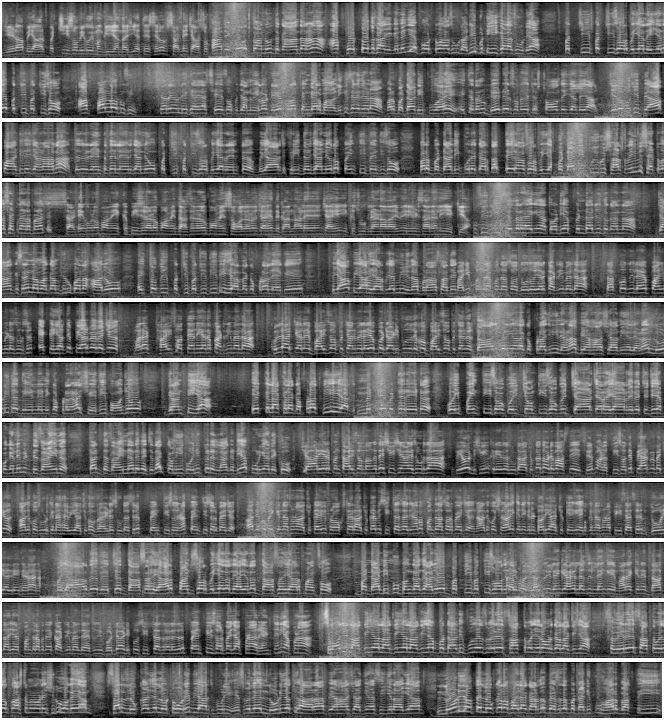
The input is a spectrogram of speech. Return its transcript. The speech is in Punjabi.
ਜਿਹੜਾ ਬਾਜ਼ਾਰ 2500 ਵੀ ਕੋਈ ਮੰਗੀ ਜਾਂਦਾ ਜੀ, ਇੱਥੇ ਸਿਰਫ 450 ਆ ਦੇਖੋ, ਤੁਹਾਨੂੰ ਦੁਕਾਨਦਾਰ ਹਨਾ ਆ ਫੋਟੋ ਦਿਖਾ ਕੇ ਕਹਿੰਦੇ ਜੀ, ਇਹ ਫੋਟੋ ਵਾਲਾ ਸੂਟ ਆ ਜੀ, ਬੁਟੀਕ ਵਾਲਾ ਸੂਟ ਆ। 25 2500 ਰੁਪਈਆ ਲਈ ਜਾਂਦੇ 25 2500 ਆ ਪੜ੍ਹ ਲਓ ਤੁਸੀਂ। ਸ਼ਰੇਆਮ ਲਿਖਿਆ ਆ 695 ਚਲੋ 150 ਦਾ ਚੰਗਾ ਮਾਲ ਨਹੀਂ ਕਿਸੇ ਨੇ ਦੇਣਾ ਪਰ ਵੱਡਾ ਡਿਪੂ ਆ ਇਹ। ਇੱਥੇ ਤੁਹਾਨੂੰ 150 150 ਦੇ ਵਿੱਚ ਸਟਾਲ ਦੇਈ ਜਾਂਦੇ ਆ। ਜਦੋਂ ਤੁਸੀਂ ਵਿਆਹ ਪਾਰਟੀ ਤੇ ਜਾਣਾ ਹਨਾ ਤੇ ਰੈਂਟ ਤੇ ਲੈਣ ਜਾਂਦੇ ਹੋ 25 2500 ਰੁਪਈਆ ਰੈਂਟ। ਬਾਜ਼ਾਰ 'ਚ ਖਰੀਦਣ ਜਾਂਦੇ ਹੋ ਤਾਂ 35 3500 ਪਰ ਵੱਡਾ ਡਿਪੂ ਨੇ ਕਰਤਾ 1300 ਰੁਪਈਆ। ਵੱਡਾ ਡਿਪੂ ਦੀ ਕੋਈ ਸ਼ਰਤ ਨਹੀਂ ਵੀ ਸੈੱਟ ਵਾ ਸੈੱਟ ਲੈਣਾ ਪੈਣਾ ਕਿ ਸਾਡੇ ਕੋਲੋਂ ਭਾਵੇਂ ਇੱਕ ਪੀਸ ਲੈ ਲਓ ਭਾਵੇਂ 10 ਲੈ ਲਓ ਭਾਵੇਂ 100 ਲੈ ਲਓ ਚਾਹੇ ਦੁਕਾਨਾਂ ਵਾਲੇ ਚਾਹੇ ਇੱਕ ਸੂਟ ਲੈਣ ਵਾਲਾ ਜਾਵੇ ਰੇਟ ਸਾਰਿਆਂ ਲਈ ਇੱਕ ਆ। ਤੁਸੀਂ ਰੀਸੇਲਰ ਹੈਗੇ ਆ ਤੁਹਾਡੀਆਂ ਪਿੰਡਾਂ 'ਚ ਦੁਕਾਨਾਂ ਜਾਂ ਕਿਸੇ ਨੇ ਨਵਾਂ ਕੰਮ ਸ਼ੁਰੂ ਕਰਨਾ ਆ ਜਾਓ। ਇੱਥੋਂ ਤੁਸੀਂ 25 25 30 30 ਹਜ਼ਾਰ ਦਾ ਕੱਪੜਾ ਲੈ ਕੇ 50 50 ਹਜ਼ਾਰ ਰੁਪਇਆ ਮਹੀਨੇ ਦਾ ਬਣਾ ਸਕਦੇ ਆ ਭਾਜੀ 15 1500 2 2000 ਘੱਟ ਨਹੀਂ ਮਿਲਦਾ। ਤਾਕੋ ਤੁਸੀਂ ਲੈ 5 ਮੀਟਰ ਸੂਟ ਸਿਰਫ 1000 ਤੇ 50 ਰੁਪਏ ਵਿੱਚ। ਮਾਰਾ 2800 3000 ਤੋਂ ਘੱਟ ਨਹੀਂ ਮਿਲਦਾ। ਖੁੱਲਾ ਚੈਲੰਜ 2295 ਲੈ ਜਾਓ ਵੱਡਾ ਡਿਪੂ ਤੋਂ ਦੇਖੋ 2295 ਦਾਜ ਬਰੀਆਂ ਵਾਲਾ ਕੱਪੜਾ ਜ ਨਹੀਂ ਲੈਣਾ ਵਿਆਹਾਂ ਸ਼ਾਦੀਆਂ ਲੈਣਾ ਲੋਹੜੀ ਤੇ ਦੇਣ ਲਈ ਕੱਪੜਾ ਲੈਣਾ ਛੇਤੀ ਪਹੁੰਚ ਜਾਓ। ਗਰੰਟੀ ਆ 1 ਲੱਖ ਦਾ ਕੱਪੜਾ 30000 ਮਿੱਠੇ ਮਿੱਠੇ ਰੇਟ। ਕੋਈ 3500 ਕੋਈ 3400 ਕੋਈ 4-4000 ਦੇ ਵਿੱਚ। ਜੇ ਆਪਾਂ ਕਹਿੰਦੇ ਵੀ ਡਿਜ਼ਾਈਨ ਤਾਂ ਡਿਜ਼ਾਈਨਾਂ ਦੇ ਵਿੱਚ ਤਾਂ ਕਮੀ ਕੋਈ ਨਹੀਂ। ਘੜੇਲਾਂ ਗੱਡੀਆਂ ਪੂਰੀਆਂ ਦੇਖੋ। 4450 ਮੰਗਦੇ ਸ਼ੀਸ਼ਿਆਂ ਵਾਲੇ ਸੂਟ ਦਾ। ਪਿਓਰ ਡਿਸ਼ੀਨ ਕਰੇਵ ਦਾ ਸੂਟ ਆ ਚੁੱਕਾ ਤੁਹਾਡੇ ਵਾਸਤੇ। ਸਿਰਫ 2900 ਤੇ 50 ਰੁਪਏ ਵਿੱਚ। ਆ ਦੇਖੋ ਸੂਟ ਕਿੰਨਾ ਹੈਵੀ ਆ ਚੁੱਕਾ। ਬ੍ਰਾਈਡਲ ਸੂਟ ਆ ਸਿਰਫ 3500 ਦੇਣਾ 3500 ਰੁਪਏ ਚ ਆ ਦੇਖੋ ਭਾਈ ਕਿੰਨਾ ਸੋਹਣਾ ਆ ਚੁੱਕਾ ਇਹ ਵੀ। ਫਰੋਕ ਸਟਾਈਲ ਆ ਚੁੱਕਾ ਵੀ। ਸੀਤਾ ਸਾਈਜ਼ ਦੇਣਾ ਆਪਾਂ 1500 ਰੁਪਏ ਚ ਨਾਲ ਦੇਖੋ ਸ਼ਰਾਰੇ ਕਿੰਨੇ ਕਿੰਨੇ ਟੋਰੀ ਆ ਚੁੱਕੇ ਹੈਗੇ। ਕਿੰਨਾ ਸੋਹਣਾ ਪੀਸ ਆ ਸਿਰਫ 2000 ਦੀ ਰੇਂਜ ਦੇਣਾ। ਬਾਜ਼ਾਰ ਦੇ ਵਿੱਚ 10500 ਰੁਪਈਆ ਦਾ ਲਿਆ ਜਾਂਦਾ। 10500 ਵੱਡਾ ਡੀਪੂ ਬੰਗਾ ਤੇ ਆ ਜਾਓ 32 3200 ਦੇ ਦੇਖੋ। ਲਗਜ਼ਰੀ ਲਹਿੰਗੇ ਆ ਗਏ ਲਗਜ਼ਰੀ ਲਹਿੰਗੇ। ਮਾਰਾ ਕਿੰਨੇ 10 10000 15 ਰੁਪਏ ਘੱਟ ਨਹੀਂ ਮਿਲਦਾ। ਤੁਸੀਂ ਵੱਡਾ ਡਿਪੂ ਸੀਤਾ ਥਲਾ ਸਿਰਫ 3500 ਰੁਪਏ ਚ ਆਪਣਾ ਰੈਂਟ ਤੇ ਨਹੀਂ ਆਪਣਾ। ਸਲੋ ਜੀ ਲੱਗ ਗਈਆਂ ਲੱਗ ਗਈਆਂ ਲੱਗ ਗਈਆਂ। ਵੱਡਾ ਡਿਪੂ ਦੇ ਸਵੇਰੇ 7 ਵਜੇ ਰੌਣਕਾਂ ਲੱਗ ਗਈਆਂ। ਸਵੇਰੇ 7 ਵਜੇ ਤੋਂ ਕਸਟਮਰ ਆਉਣੇ ਸ਼ੁਰੂ ਹੋ ਗਏ ਆ। ਸਰ ਲੋਕਾਂ ਦੀ ਲੁੱਟ ਹੋ ਰਹੀ ਬਾਜ਼ਾਰ 'ਚ ਪੂਰੀ। ਇਸ ਵੇਲੇ ਲੋਹੜੀ ਦਾ ਤਿਉਹਾਰ ਆ ਵਿਆਹਾਂ ਸ਼ਾਦੀਆਂ ਦਾ ਸੀਜ਼ਨ ਆ ਗਿਆ। ਲੋਹੜੀ ਦੇ ਉੱਤੇ ਲੋਕਾਂ ਦਾ ਫਾਇਦਾ ਕਰ ਦਿਓ। ਵੈਸੇ ਤਾਂ ਵੱਡਾ ਡਿਪੂ ਹਰ ਵਕਤ ਹੀ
